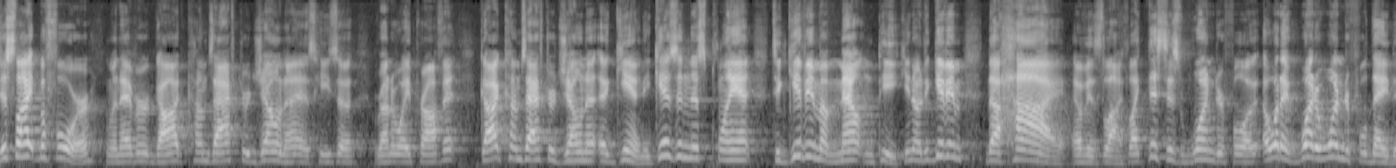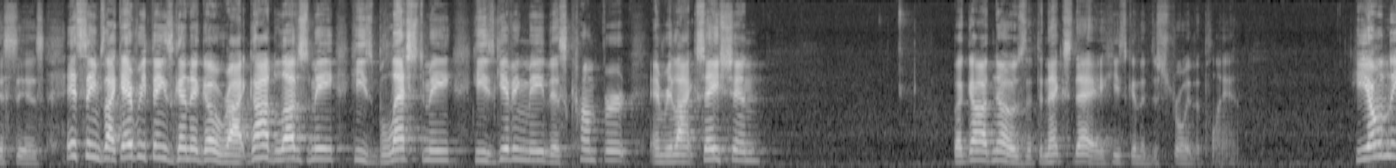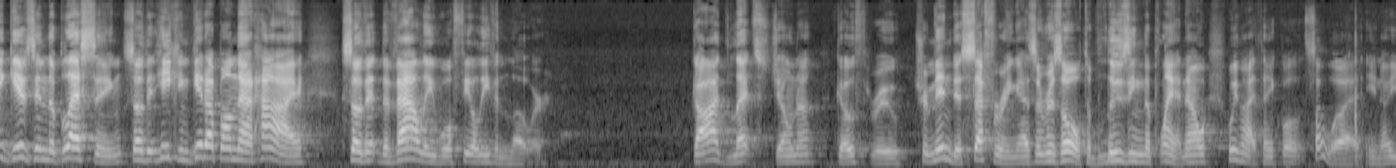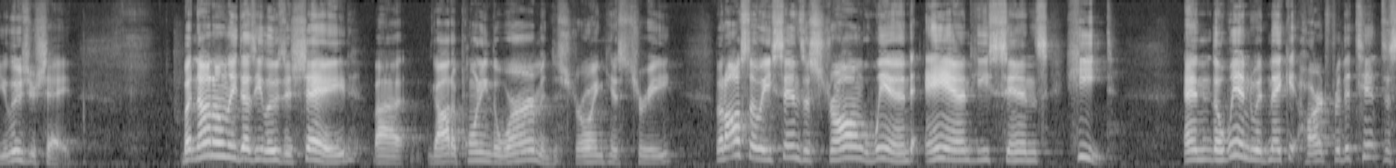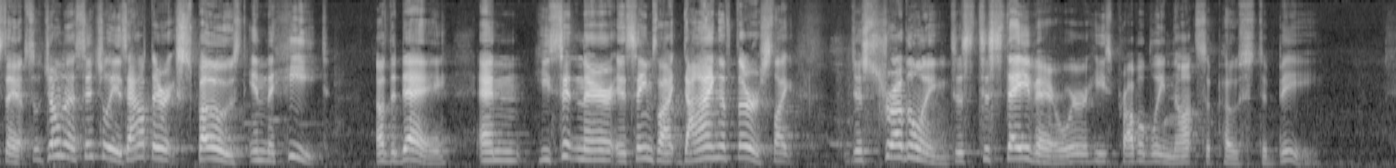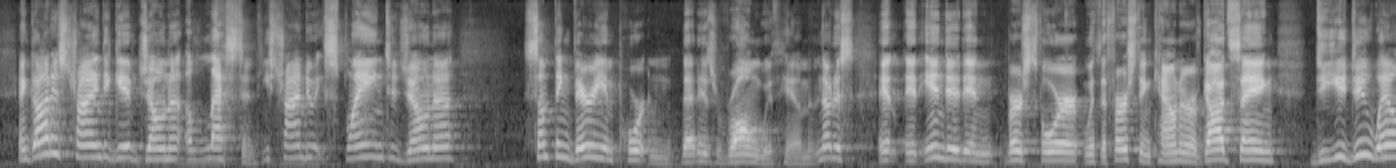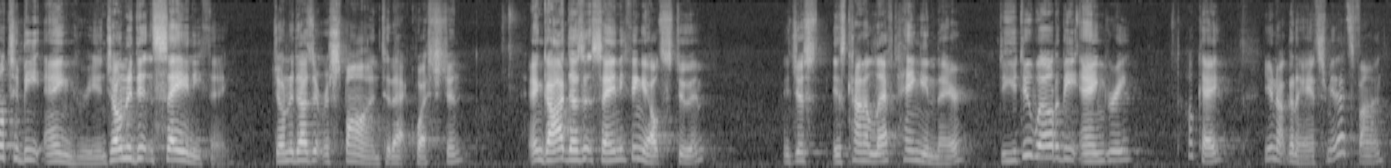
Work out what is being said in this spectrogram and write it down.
Just like before, whenever God comes after Jonah, as he's a runaway prophet, God comes after Jonah again. He gives him this plant to give him a mountain peak, you know, to give him the high of his life. Like, this is wonderful. What a, what a wonderful day this is. It seems like everything's going to go right. God loves me. He's blessed me. He's giving me this comfort and relaxation. But God knows that the next day, He's going to destroy the plant. He only gives him the blessing so that he can get up on that high so that the valley will feel even lower. God lets Jonah go through tremendous suffering as a result of losing the plant. Now, we might think, well, so what? You know, you lose your shade. But not only does he lose his shade by God appointing the worm and destroying his tree, but also he sends a strong wind and he sends heat and the wind would make it hard for the tent to stay up. So Jonah essentially is out there exposed in the heat of the day, and he's sitting there, it seems like, dying of thirst, like just struggling to, to stay there where he's probably not supposed to be. And God is trying to give Jonah a lesson. He's trying to explain to Jonah something very important that is wrong with him. Notice it, it ended in verse 4 with the first encounter of God saying, do you do well to be angry? And Jonah didn't say anything. Jonah doesn't respond to that question. And God doesn't say anything else to him. It just is kind of left hanging there. Do you do well to be angry? Okay, you're not going to answer me. That's fine.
